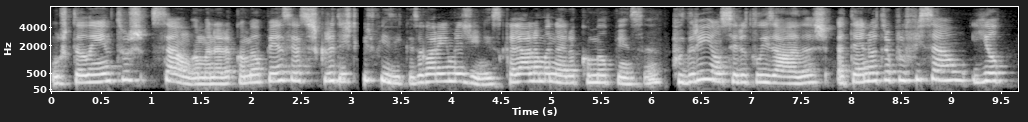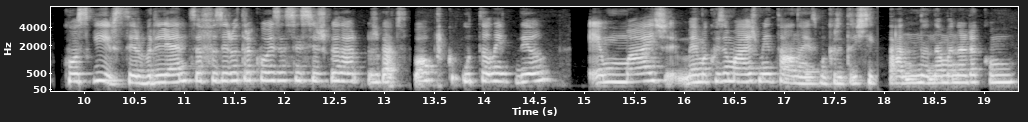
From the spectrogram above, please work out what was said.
os talentos são a maneira como ele pensa e essas características físicas. Agora imaginem, se calhar a maneira como ele pensa poderiam ser utilizadas até noutra profissão e ele conseguir ser brilhante a fazer outra coisa sem ser jogador, jogador de futebol, porque o talento dele é mais é uma coisa mais mental, não é? é uma característica que está na maneira como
